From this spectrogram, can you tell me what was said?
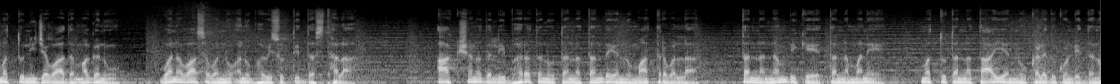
ಮತ್ತು ನಿಜವಾದ ಮಗನು ವನವಾಸವನ್ನು ಅನುಭವಿಸುತ್ತಿದ್ದ ಸ್ಥಳ. ಆ ಕ್ಷಣದಲ್ಲಿ ಭರತನು ತನ್ನ ತಂದೆಯನ್ನು ಮಾತ್ರವಲ್ಲ, ತನ್ನ ನಂಬಿಕೆ, ತನ್ನ ಮನೆ ಮತ್ತು ತನ್ನ ತಾಯಿಯನ್ನು ಕಳೆದುಕೊಂಡಿದ್ದನು.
